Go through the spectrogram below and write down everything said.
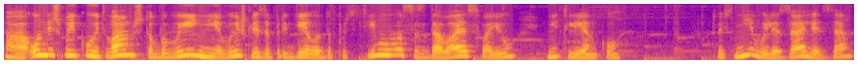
А, он лишь маякует вам, чтобы вы не вышли за пределы допустимого, создавая свою нетленку то есть не вылезали за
